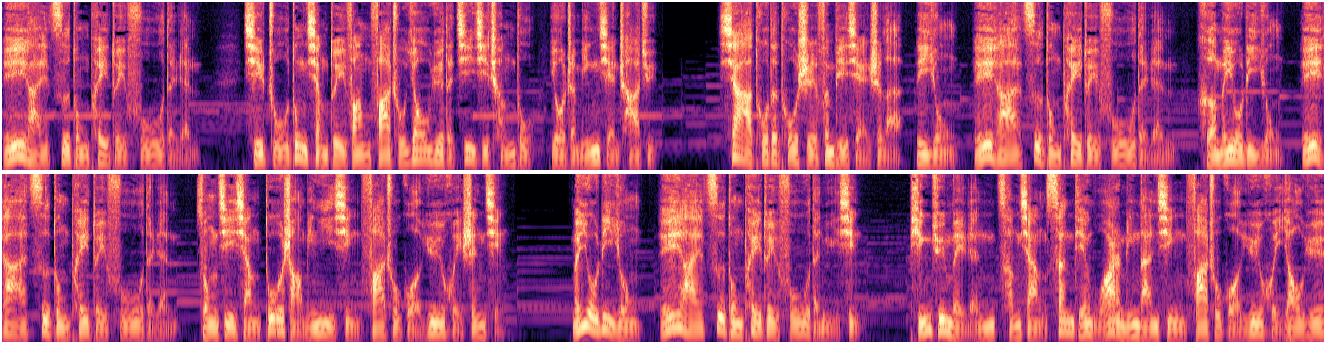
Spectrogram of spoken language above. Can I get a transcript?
AI 自动配对服务的人。其主动向对方发出邀约的积极程度有着明显差距。下图的图示分别显示了利用 AI 自动配对服务的人和没有利用 AI 自动配对服务的人总计向多少名异性发出过约会申请。没有利用 AI 自动配对服务的女性，平均每人曾向3.52名男性发出过约会邀约，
